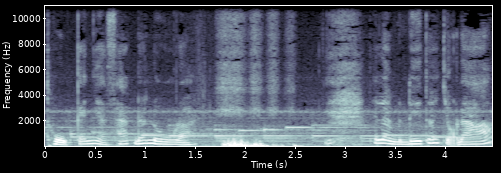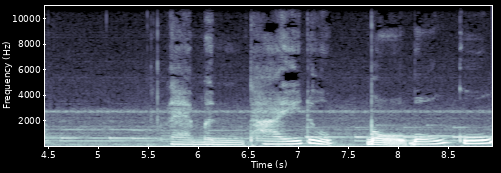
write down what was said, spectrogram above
thuộc cái nhà sách đó luôn rồi. Thế là mình đi tới chỗ đó và mình thấy được bộ bốn cuốn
